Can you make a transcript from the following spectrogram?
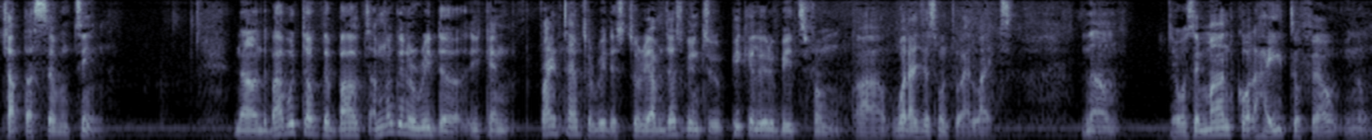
chapter 17. Now, the Bible talked about, I'm not going to read the, you can find time to read the story. I'm just going to pick a little bit from uh, what I just want to highlight. Now, there was a man called Ahithophel, you know,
